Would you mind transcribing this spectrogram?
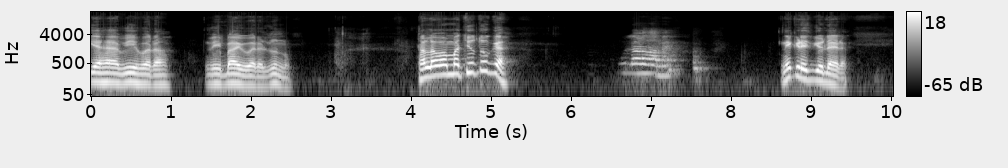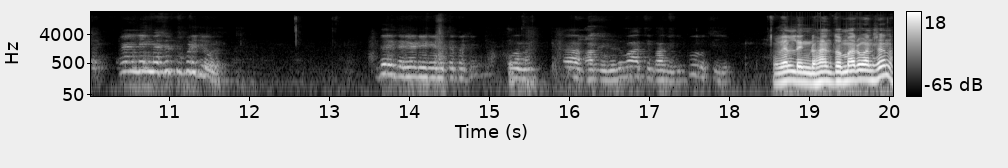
ગયા હે વીસ વર્ષ વીસ બાવીસ વર્ષ જૂનું. ઠલવવામાં થયું તું કે? ઉલાળવા મેં. નીકળી જ ગયું ડાયરેક્ટ ટ્રેન્ડિંગ મેં છૂટું પડી ગયું દરેક રેડી રેડી તો પછી આ ભાગી ગયું વાથી ભાગી ગયું પૂરું થઈ ગયું. વેલ્ડિંગ નો હાથ મારવાનો છે ને?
